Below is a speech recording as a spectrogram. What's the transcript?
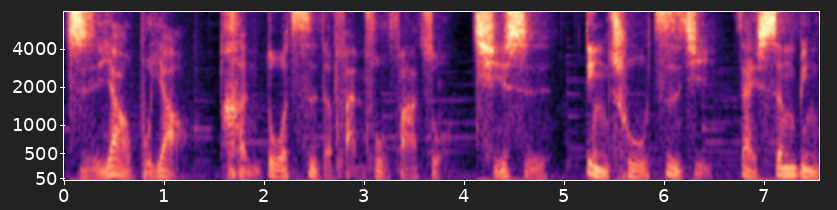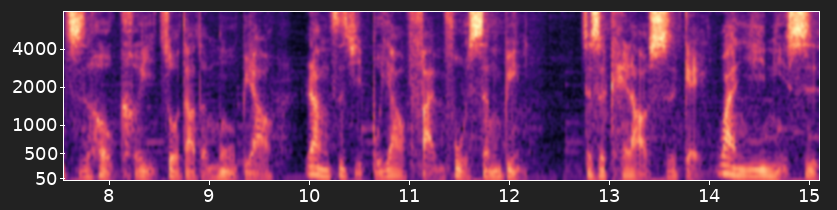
只要不要。很多次的反复发作，其实定出自己在生病之后可以做到的目标，让自己不要反复生病，这是 K 老师给万一你是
